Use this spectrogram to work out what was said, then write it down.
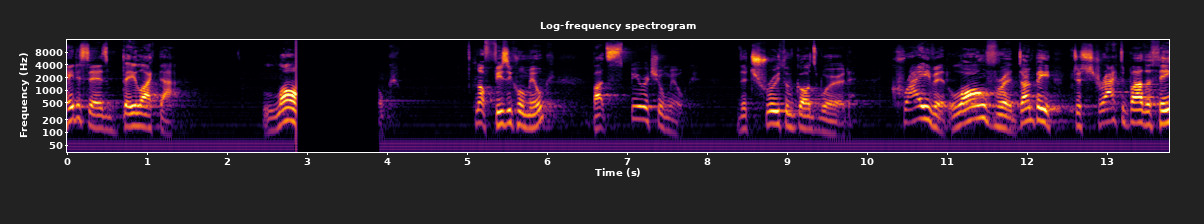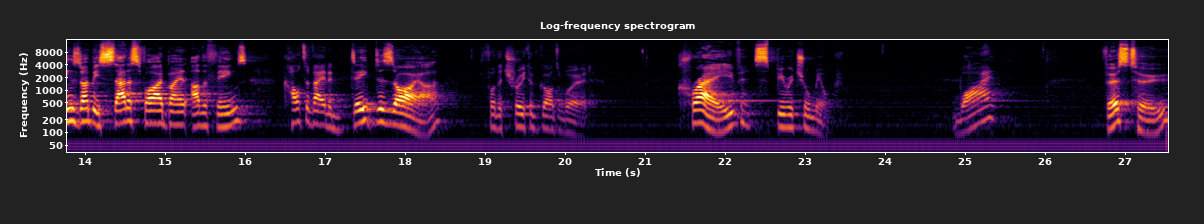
Peter says, Be like that. Long milk. Not physical milk, but spiritual milk, the truth of God's word. Crave it, long for it. Don't be distracted by other things, don't be satisfied by other things. Cultivate a deep desire for the truth of God's word. Crave spiritual milk. Why? Verse 2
